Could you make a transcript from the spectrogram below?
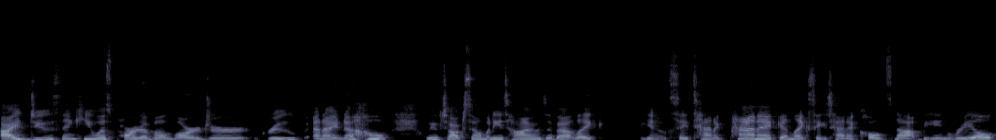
I do think he was part of a larger group, and I know we've talked so many times about like you know, satanic panic and like satanic cults not being real,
